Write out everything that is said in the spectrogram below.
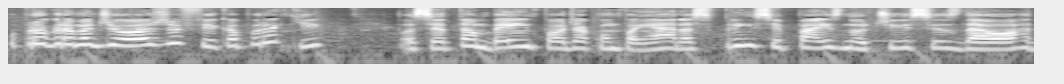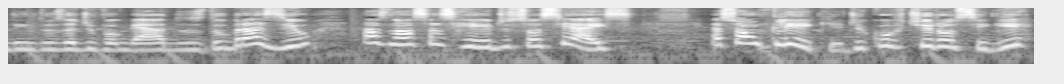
O programa de hoje fica por aqui. Você também pode acompanhar as principais notícias da Ordem dos Advogados do Brasil nas nossas redes sociais. É só um clique de curtir ou seguir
